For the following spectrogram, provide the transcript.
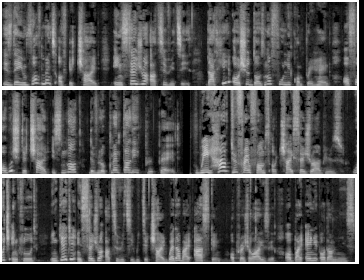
is the involvement of a child in sexual activities that he or she does not fully comprehend or for which the child is not developmentally prepared. We have different forms of child sexual abuse, which include engaging in sexual activity with a child, whether by asking or pressurizing or by any other means.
